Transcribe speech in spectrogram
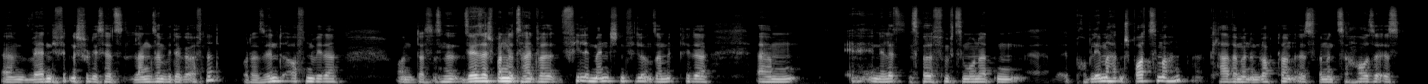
ähm, werden die Fitnessstudios jetzt langsam wieder geöffnet oder sind offen wieder. Und das ist eine sehr, sehr spannende Zeit, weil viele Menschen, viele unserer Mitglieder ähm, in, in, den letzten 12, 15 Monaten äh, Probleme hatten, Sport zu machen. Klar, wenn man im Lockdown ist, wenn man zu Hause ist,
